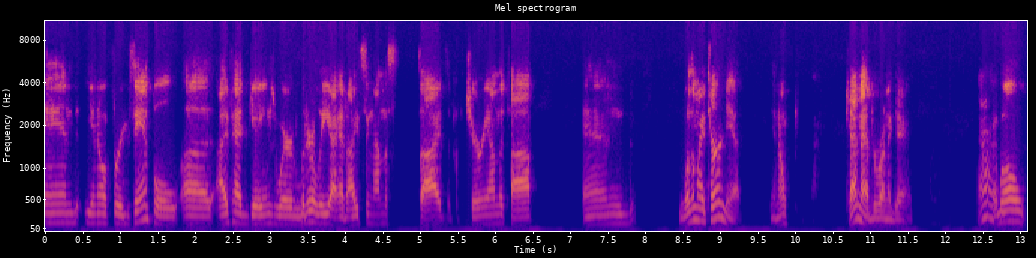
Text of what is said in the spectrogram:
And you know, for example, uh, I've had games where literally I had icing on the sides, I put the cherry on the top, and wasn't my turn yet. You know, Ken had to run a game. All right, well,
